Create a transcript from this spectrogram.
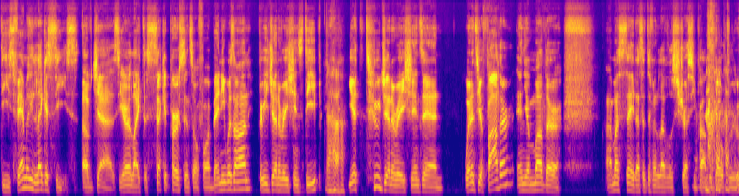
these family legacies of jazz. You're like the second person so far. Benny was on three generations deep. Uh-huh. You're two generations, and went it's your father and your mother. I must say that's a different level of stress you probably go through.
